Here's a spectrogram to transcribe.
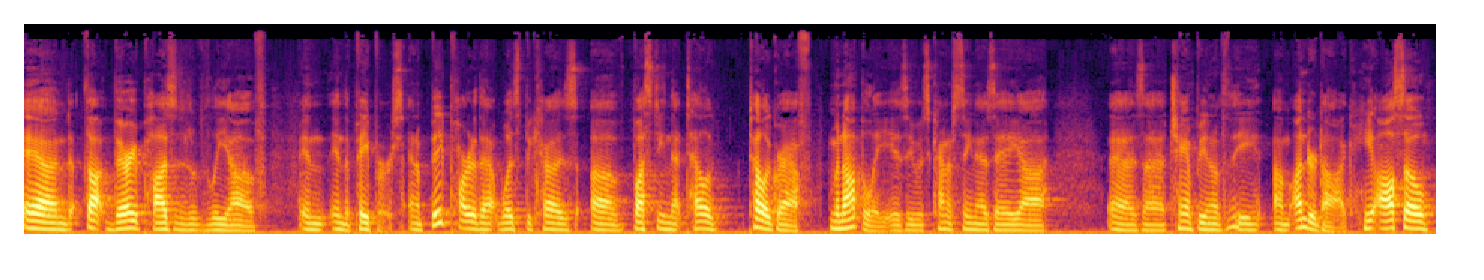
and thought very positively of in, in the papers. And a big part of that was because of busting that tele, telegraph monopoly. Is he was kind of seen as a uh, as a champion of the um, underdog. He also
